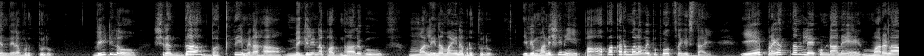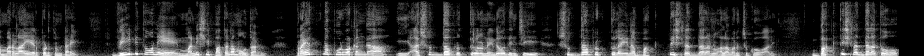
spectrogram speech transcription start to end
చెందిన వృత్తులు. వీటిలో శ్రద్ధ భక్తి మినహా మిగిలిన పద్నాలుగు మలినమైన వృత్తులు. ఇవి మనిషిని పాపకర్మల వైపు ప్రోత్సహిస్తాయి. ఏ ప్రయత్నం లేకుండానే మరలా మరలా ఏర్పడుతుంటాయి. వీటితోనే మనిషి పతనమవుతాడు. ప్రయత్నపూర్వకంగా ఈ అశుద్ధ వృత్తులను నిరోధించి శుద్ధ వృత్తులైన భక్తి శ్రద్ధలను అలవరుచుకోవాలి. భక్తి శ్రద్ధలతో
